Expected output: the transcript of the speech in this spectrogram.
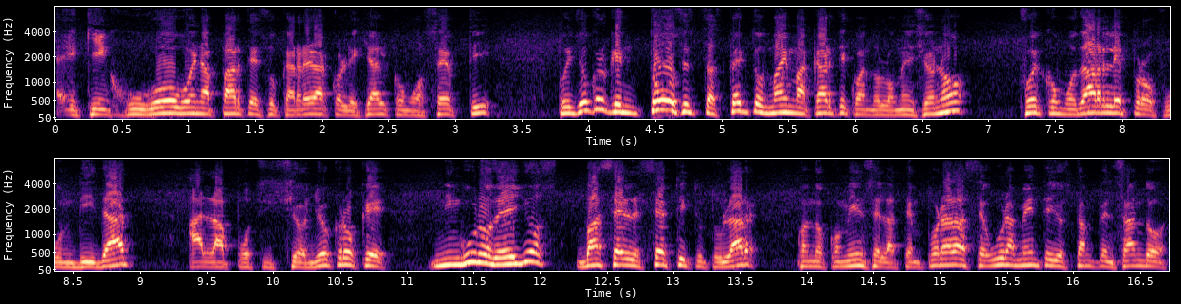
eh, quien jugó buena parte de su carrera colegial como safety pues yo creo que en todos estos aspectos Mike McCarthy cuando lo mencionó fue como darle profundidad a la posición. Yo creo que ninguno de ellos va a ser el safety titular cuando comience la temporada. Seguramente ellos están pensando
